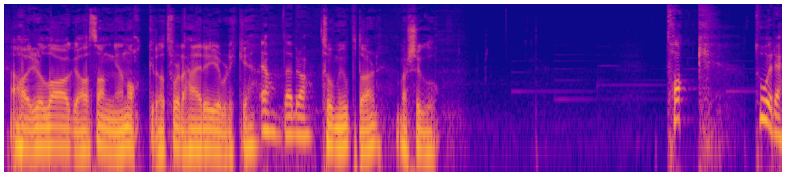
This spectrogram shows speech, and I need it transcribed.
Jeg har jo laga sangen akkurat for det her øyeblikket. Ja, det er bra. Tommy Oppdal, vær så god. Takk, Tore.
